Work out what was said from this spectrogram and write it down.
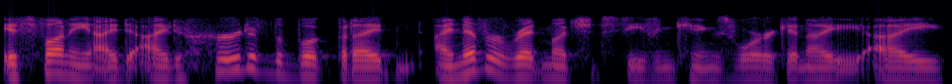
it's funny i'd i'd heard of the book but i i never read much of stephen king's work and i i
